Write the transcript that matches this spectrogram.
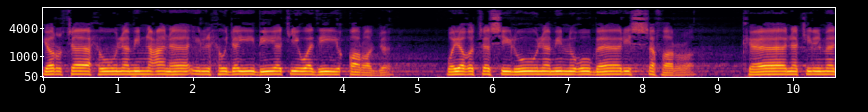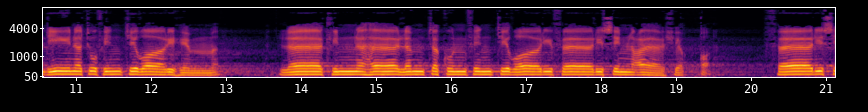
يرتاحون من عناء الحديبية وذي قرد ويغتسلون من غبار السفر. كانت المدينة في انتظارهم لكنها لم تكن في انتظار فارس عاشق. فارس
